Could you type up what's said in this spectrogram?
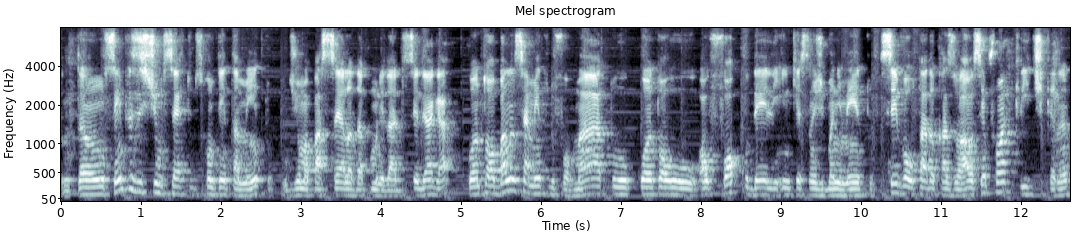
Então sempre existiu um certo descontentamento de uma parcela da comunidade do CDH quanto ao balanceamento do formato, quanto ao, ao foco dele em questões de banimento, ser voltado ao casual, sempre foi uma crítica, né?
